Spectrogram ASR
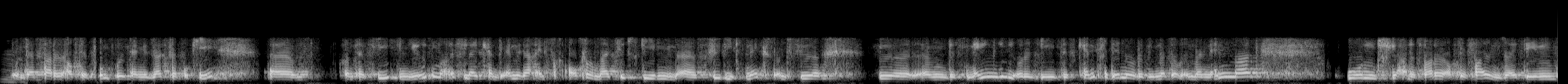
Mhm. Und das war dann auch der Punkt, wo ich dann gesagt habe, okay, äh, kontaktiere ich den Jürgen mal, vielleicht kann der mir da einfach auch nochmal Tipps geben äh, für die Snacks und für, für ähm, das Main Meal oder die, das Kämpferdinner oder wie man es auch immer nennen mag. Und ja, das war dann auch der Fall. Und seitdem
